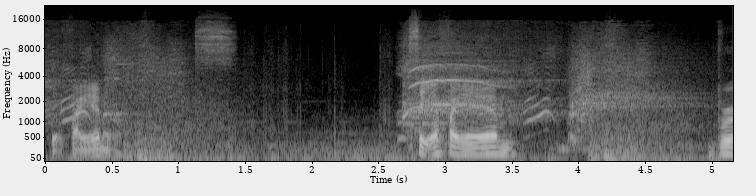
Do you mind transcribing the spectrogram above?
เสียเฟรมเสียเฟรมบร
